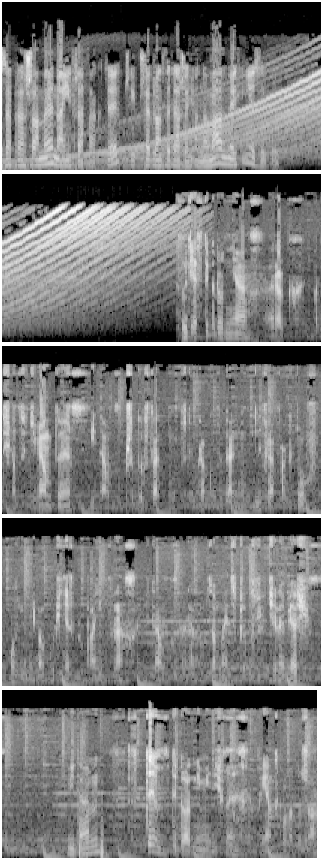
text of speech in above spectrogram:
Zapraszamy na Infrafakty, czyli przegląd wydarzeń anormalnych i niezwykłych. 20 grudnia, rok 2009. Witam w przedostatnim w tym roku wydaniu Infrafaktów. Mówi Michał Kuśnierz, Grupa Infra. Witam, razem ze mną jest Piotr Cielebiaś. Witam. W tym tygodniu mieliśmy wyjątkowo dużo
